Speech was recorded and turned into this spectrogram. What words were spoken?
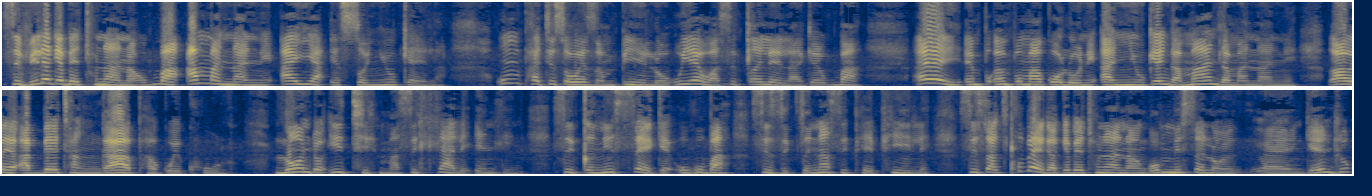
Sivile ke bethunana ukuba amanani aya esonyukela. Umphathiso wezempilo uye wasixelela ke ukuba Ey empuma koloni anyuke ngamandla manani awe abetha ngapha kwekhulu. Lonto ithi masihlale endlini siqiniseke ukuba sizigcina siphephile. Sisaqhubeka ke bethunana ngommiselo eh, ngendlu.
